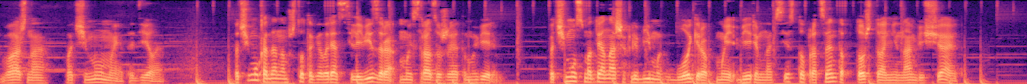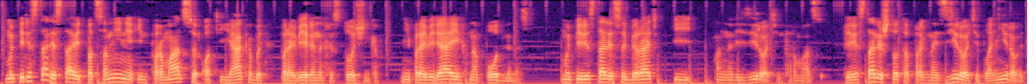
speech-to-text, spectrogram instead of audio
важно почему мы это делаем. Почему, когда нам что-то говорят с телевизора, мы сразу же этому верим? Почему, смотря наших любимых блогеров, мы верим на все 100% в то, что они нам вещают? Мы перестали ставить под сомнение информацию от якобы проверенных источников, не проверяя их на подлинность. Мы перестали собирать и анализировать информацию. Перестали что-то прогнозировать и планировать.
